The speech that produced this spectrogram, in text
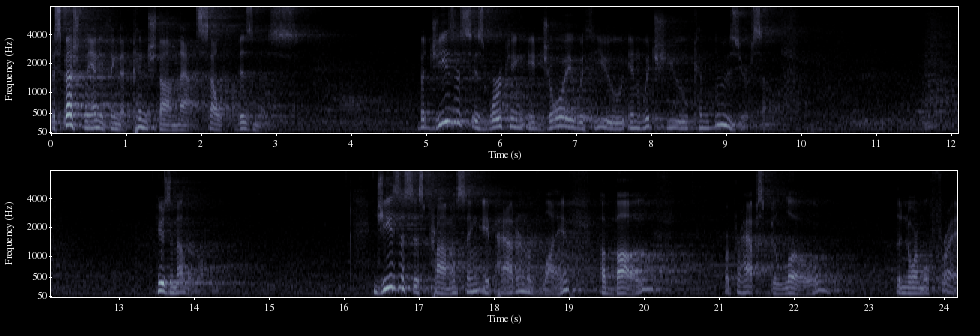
especially anything that pinched on that self business. But Jesus is working a joy with you in which you can lose yourself. Here's another one. Jesus is promising a pattern of life above, or perhaps below, the normal fray.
